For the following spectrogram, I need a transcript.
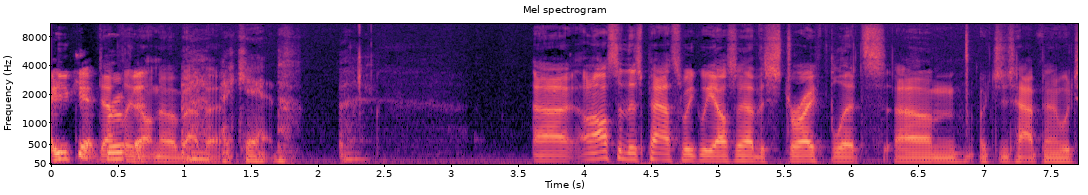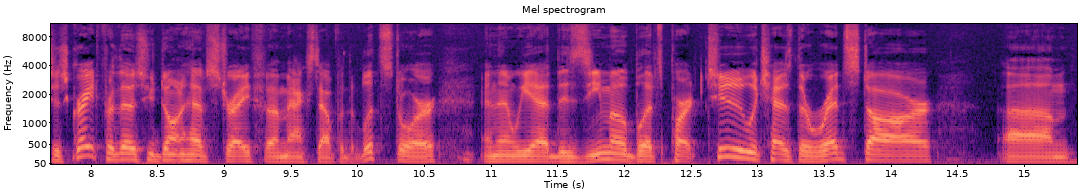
You can't Definitely prove it. don't know about that. I can't. Uh, and also, this past week we also had the Stryfe Blitz, um, which is happening, which is great for those who don't have Stryfe uh, maxed out for the Blitz store. And then we had the Zemo Blitz Part Two, which has the Red Star, um,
